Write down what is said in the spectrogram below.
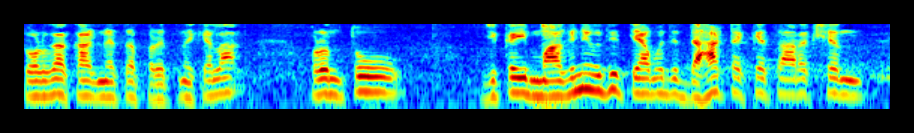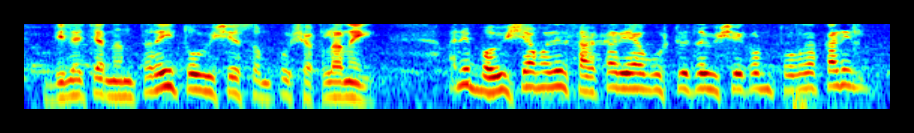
तोडगा काढण्याचा प्रयत्न केला. परंतु जी काही मागणी होती त्यामध्ये दहा टक्क्याचं आरक्षण दिल्याच्या नंतरही तो विषय संपू शकला नाही. आणि भविष्यामध्ये सरकार या गोष्टीचा विषय करून तोडगा काढेल.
